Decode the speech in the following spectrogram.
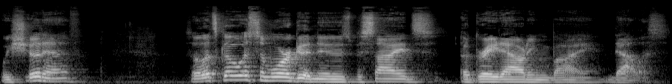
We should have. So let's go with some more good news besides a great outing by Dallas.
